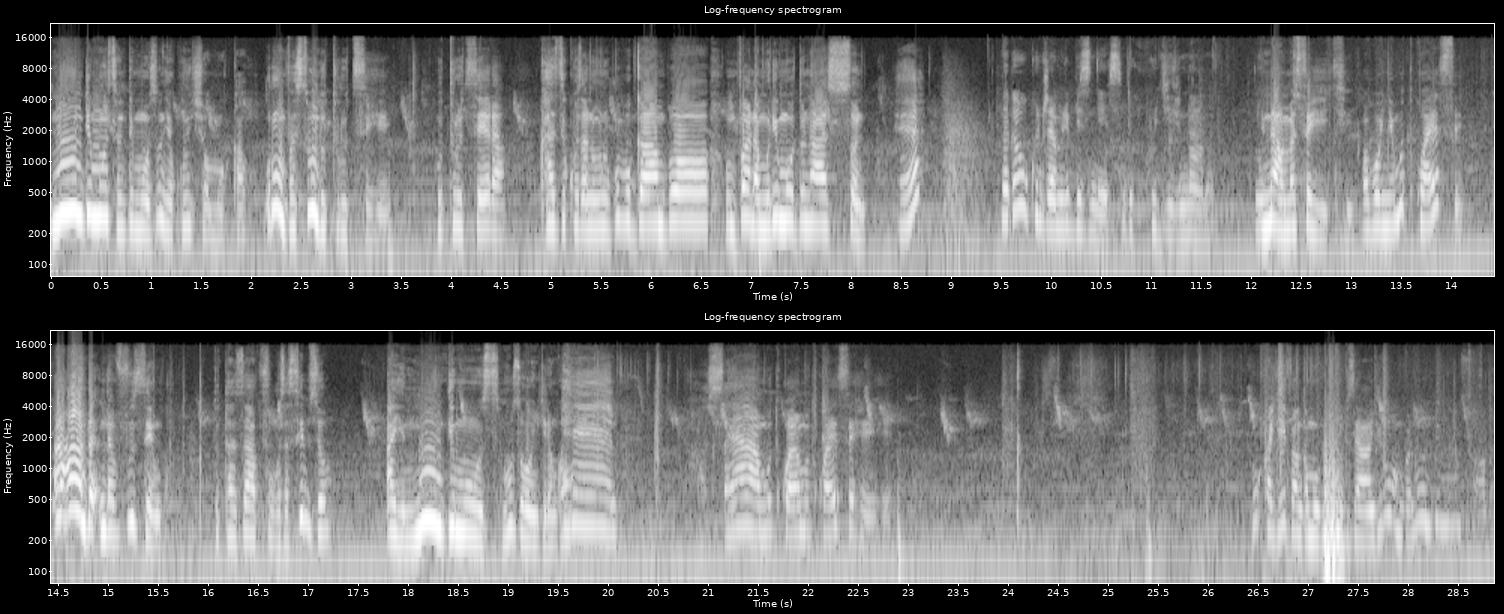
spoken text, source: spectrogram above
n'undi munsi undi munsi uzongera kunshomokaho. Urumva si wundi uturutse he? Uturutse ra kazi kuzana ubuntu bw'ubugambo umvana muri mudu nta soni. He? Ntabwo kwinjira muri bizinesi ndi kukugira inama. Inama se y'iki? Wabonye mutwaye se? Aha nda- ndavuze ngo tutazapfubuza sibyo ayi n'undi munsi ntuzongere ngo he hasa yamutwaye mutwaye se hehe ntukajye wivanga mu bintu byanjye urumva n'undi munsi waba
